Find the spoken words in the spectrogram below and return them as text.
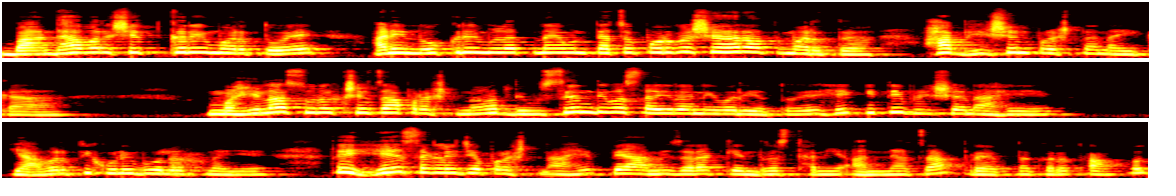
बांधावर शेतकरी मरतोय आणि नोकरी मिळत नाही म्हणून त्याचं पोरग शहरात मरतं हा भीषण प्रश्न नाही का? महिला सुरक्षेचा प्रश्न दिवसेंदिवस ऐरणीवर येतोय हे किती भीषण आहे? यावरती कोणी बोलत नाही आहे तर हे सगळे जे प्रश्न आहेत ते आम्ही जरा केंद्रस्थानी आणण्याचा प्रयत्न करत आहोत.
